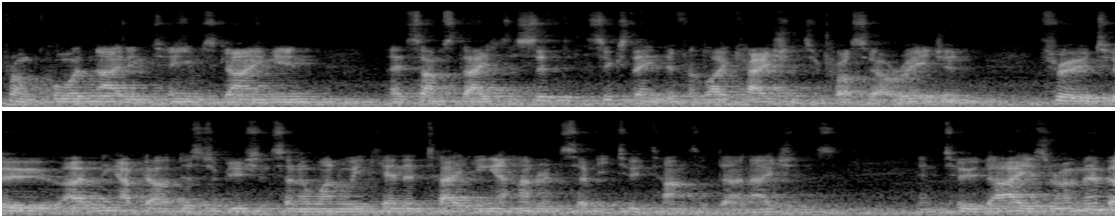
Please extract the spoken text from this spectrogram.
from coordinating teams going in at some stage to 16 different locations across our region through to opening up our distribution centre one weekend and taking 172 tonnes of donations in two days. And remember,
